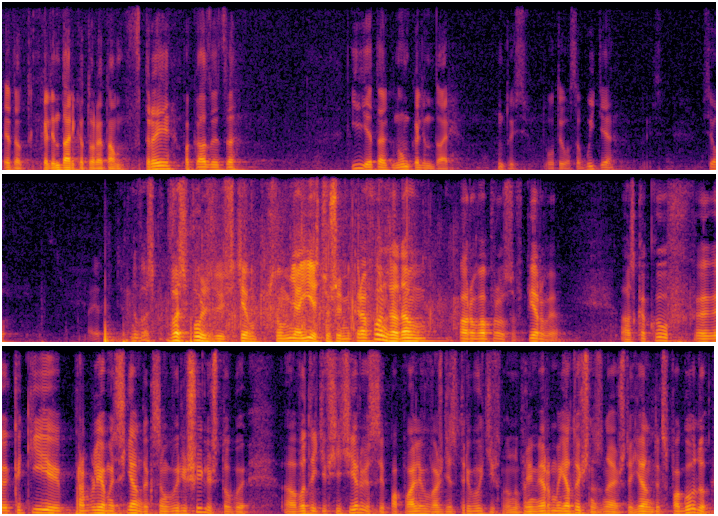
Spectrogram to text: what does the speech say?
этот календарь, который там в трее показывается, и это гном календарь. Ну, то есть вот его события. Все. Ну, воспользуюсь тем, что у меня есть уже микрофон, задам пару вопросов. Первое. А с каков, э, какие проблемы с Яндексом вы решили, чтобы а, вот эти все сервисы попали в ваш дистрибутив? Ну, например, мы, я точно знаю, что Яндекс Погоду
